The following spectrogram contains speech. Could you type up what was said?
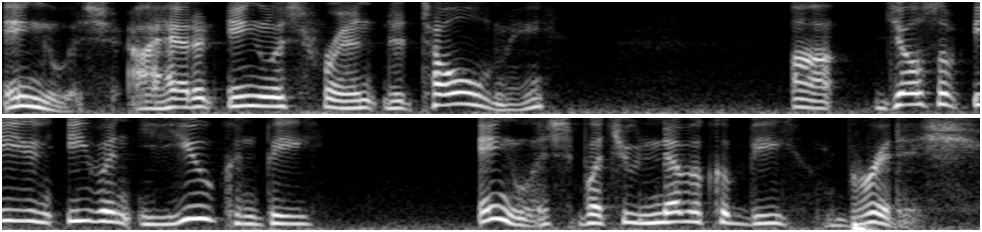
English. I had an English friend that told me, uh, Joseph, even, even you can be English, but you never could be British.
